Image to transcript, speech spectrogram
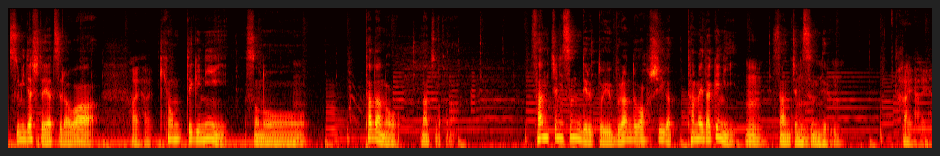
住み出したやつらははいはい。基本的にその、ただのなんつうのかな。三茶に住んでるというブランドが欲しいがためだけにうん。三茶に住んでる、はいはいはい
